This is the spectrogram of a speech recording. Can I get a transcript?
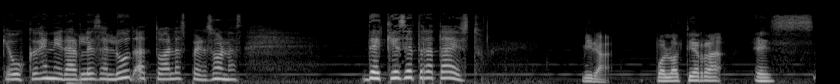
que busca generarle salud a todas las personas. ¿De qué se trata esto? Mira, Polo a Tierra es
